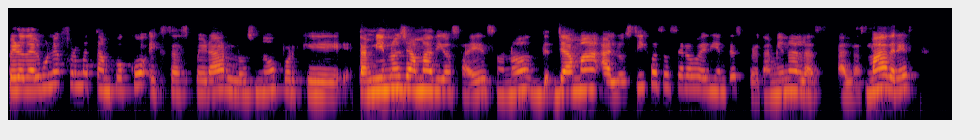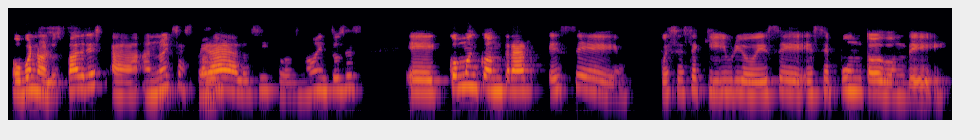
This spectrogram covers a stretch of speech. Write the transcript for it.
Pero de alguna forma tampoco exasperarlos, ¿no? Porque también nos llama Dios a eso, ¿no? Llama a los hijos a ser obedientes, pero también a las, a las madres, o bueno, a los padres, a, no exasperar a los hijos, ¿no? Entonces, eh, ¿cómo encontrar ese, pues ese equilibrio, ese, ese punto donde,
